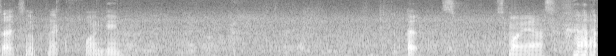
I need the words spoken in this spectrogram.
That's not like fun game. Uh, smart ass.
